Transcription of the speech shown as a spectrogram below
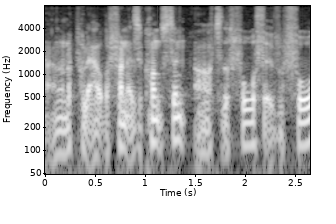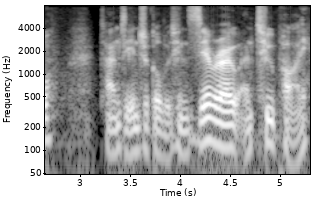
I'm going to pull it out the front as a constant, r to the fourth over 4 times the integral between 0 and 2 pi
